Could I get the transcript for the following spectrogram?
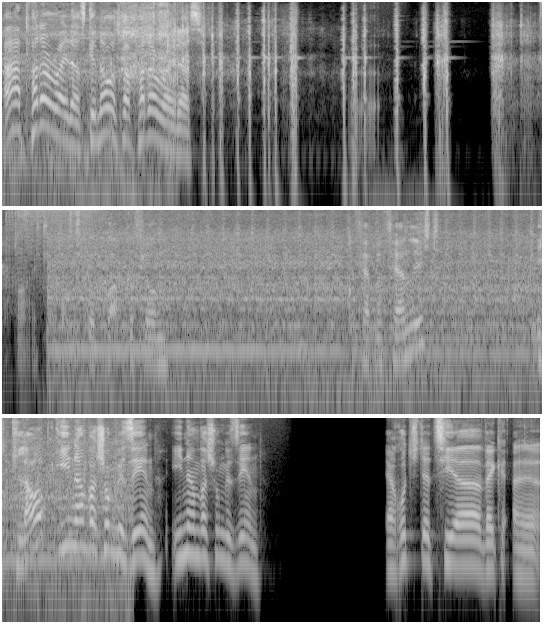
Ah, Putter Riders, genau, es war Putter Riders. Oh, ich glaube, das ist GoPro abgeflogen. Da fährt mit Fernlicht. Ich glaube, ihn haben wir schon gesehen. Ihn haben wir schon gesehen. Er rutscht jetzt hier weg. Äh,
